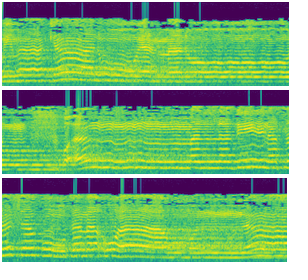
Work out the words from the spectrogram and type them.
بما كانوا يعملون وأن فسقوا فمأواهم النار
